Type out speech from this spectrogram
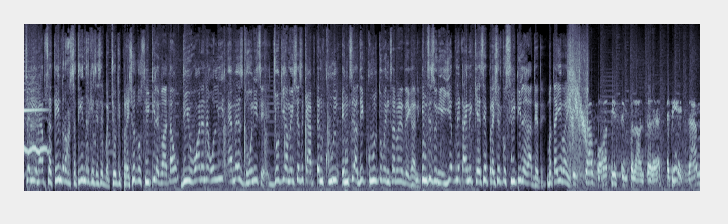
चलिए, मैं आप सत्येंद्र और सत्येंद्र के जैसे बच्चों के प्रेशर को सीटी लगवाता हूँ। The one and only M S Dhoni से, जो कि हमेशा से कैप्टन कूल इनसे अधिक कूल तो इंसान मैंने देखा नहीं। इनसे सुनिए, ये अपने टाइम में कैसे प्रेशर को सीटी लगाते थे? बताइए भाई। इसका बहुत ही सिंपल आंसर है। आई थिंक एग्ज़ाम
